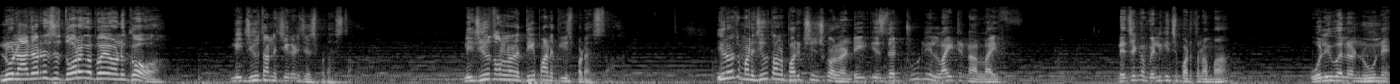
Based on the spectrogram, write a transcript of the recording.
నువ్వు నా దగ్గర నుంచి దూరంగా పోయావు అనుకో నీ జీవితాన్ని చీకటి చేసి పడేస్తా. నీ జీవితంలో ఉన్న దీపాన్ని తీసి పడేస్తా. ఈరోజు మన జీవితాలను పరీక్షించుకోవాలండి. Is the truly light in our life నిజంగా వెలిగించబడుతున్నామా? ఒలివల నూనె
